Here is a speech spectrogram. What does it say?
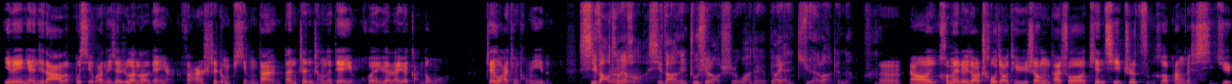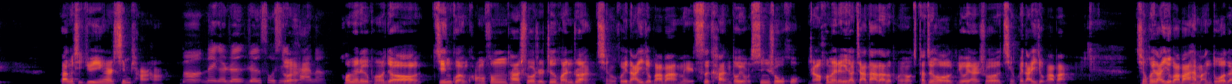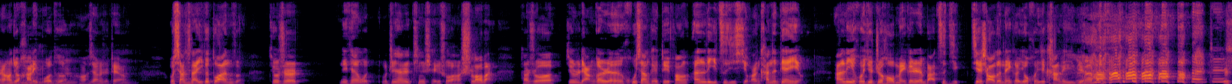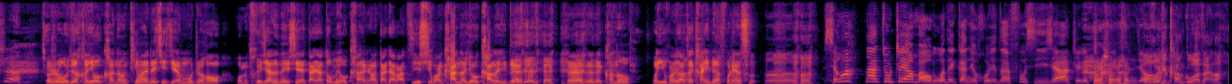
因为年纪大了，不喜欢那些热闹的电影，反而是这种平淡但真诚的电影会越来越感动我。这个我还挺同意的。洗澡特别好，嗯洗澡那朱旭老师，哇，这个表演绝了，真的。嗯，然后后面这个叫臭脚体育生，他说《天气之子》和半个喜剧，半个喜剧应该是新片儿哈。嗯，那个任任素汐对拍的，后面这个朋友叫尽管狂风，他说是《甄嬛传》，请回答一九八八，每次看都有新收获。然后后面这个叫加大大的朋友，他最后留言说，请回答一九八八，请回答一九八八还蛮多的。然后就哈利波特，嗯好像是这样。嗯我想起来一个段子，就是那天我我之前是听谁说啊，石老板他说，就是两个人互相给对方安利自己喜欢看的电影，安利回去之后，每个人把自己介绍的那个又回去看了一遍。真是就是我觉得很有可能听完这期节目之后，我们推荐的那些大家都没有看，然后大家把自己喜欢看的又看了一遍。对对，对对对，可能我一会儿要再看一遍《复联四》。嗯，行了，那就这样吧，我得赶紧回去再复习一下这个《智力春 娇》。我回去看《古惑仔》了。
